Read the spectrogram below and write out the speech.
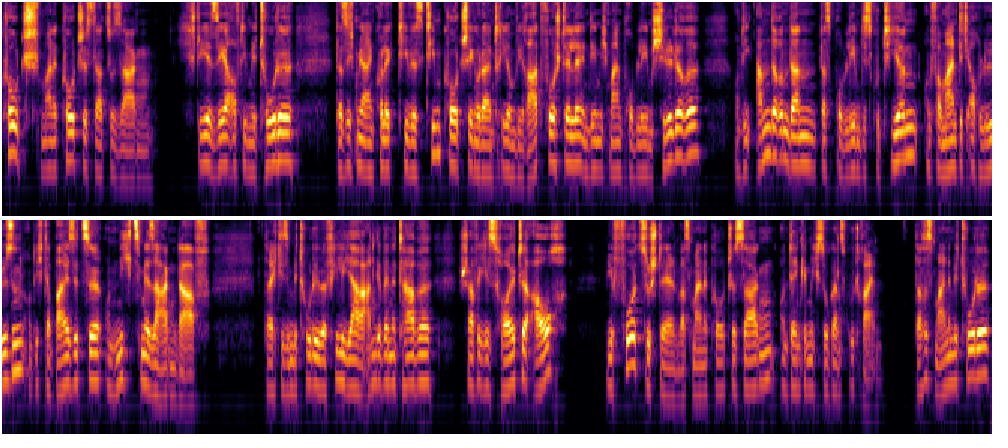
Coach, meine Coaches dazu sagen? Ich stehe sehr auf die Methode, dass ich mir ein kollektives Teamcoaching oder ein Triumvirat vorstelle, in dem ich mein Problem schildere und die anderen dann das Problem diskutieren und vermeintlich auch lösen und ich dabei sitze und nichts mehr sagen darf. Da ich diese Methode über viele Jahre angewendet habe, schaffe ich es heute auch, mir vorzustellen, was meine Coaches sagen und denke mich so ganz gut rein. Das ist meine Methode,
